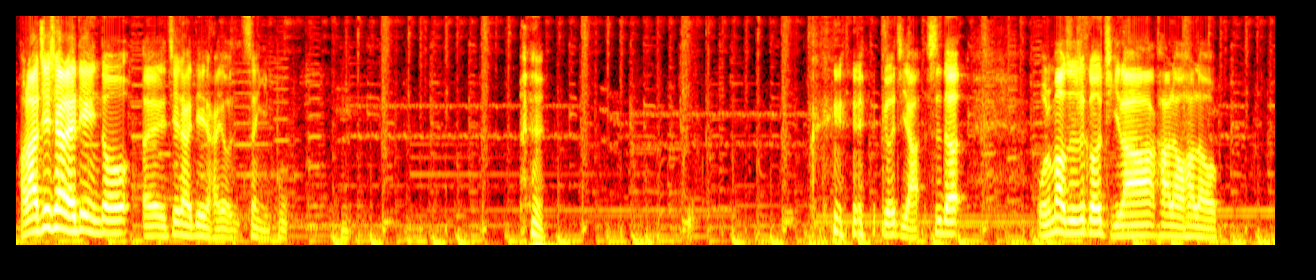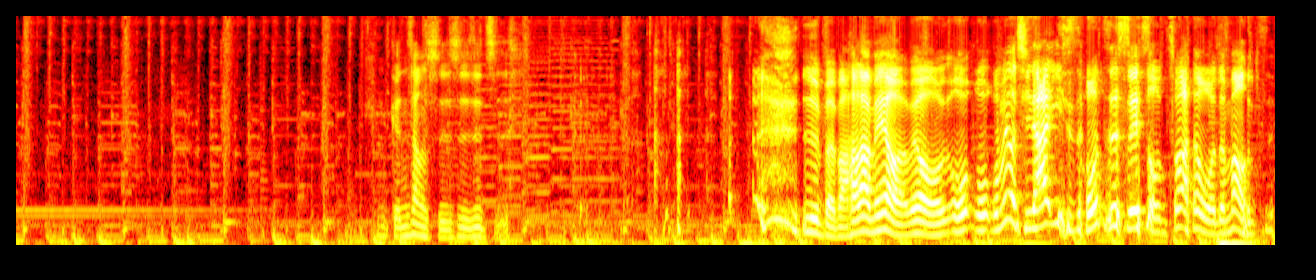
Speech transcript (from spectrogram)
好啦，接下来电影都，呃，接下来电影还有剩一部。哥吉拉是的，我的帽子是哥吉拉。Hello Hello，跟上时事是指 日本吗？好了，没有没有，我我我没有其他意思，我只是随手抓了我的帽子。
